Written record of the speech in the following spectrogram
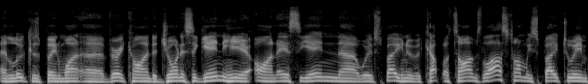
And Luke has been one, uh, very kind to join us again here on SEN. Uh, we've spoken to him a couple of times. The last time we spoke to him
